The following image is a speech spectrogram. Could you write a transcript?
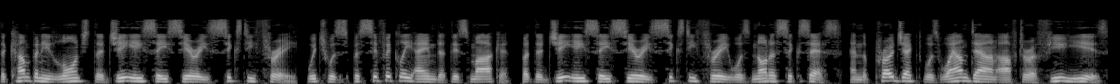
the company launched the GEC Series 63, which was specifically aimed at this market, but the GEC Series 63 was not a success, and the project was wound down after a few years,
